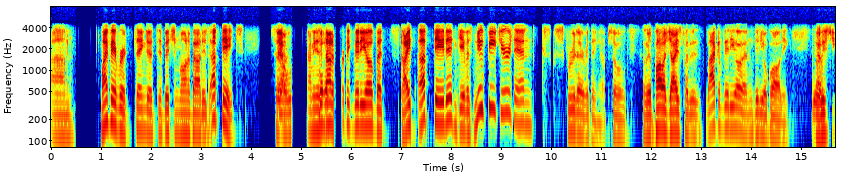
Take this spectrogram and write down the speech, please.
um, my favorite thing to, to bitch and moan about is updates. So, Yeah. I mean, it's not a perfect video, but Skype updated and gave us new features and screwed everything up. So we apologize for the lack of video and video quality. But Yes. At least, you,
